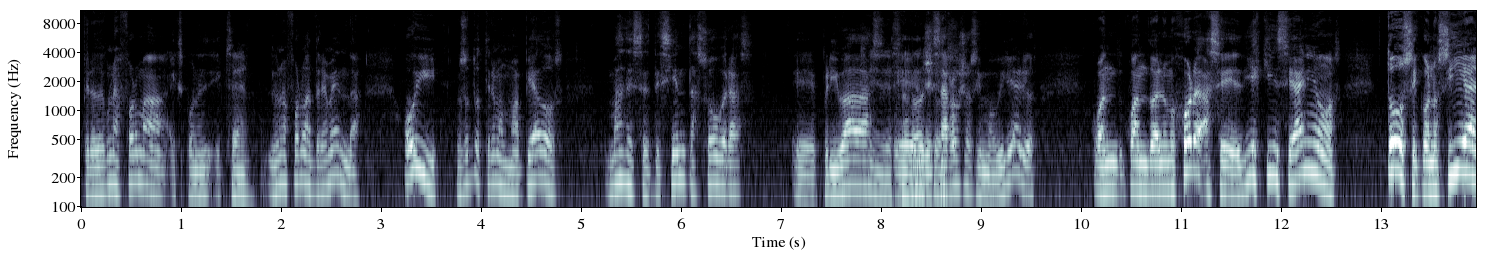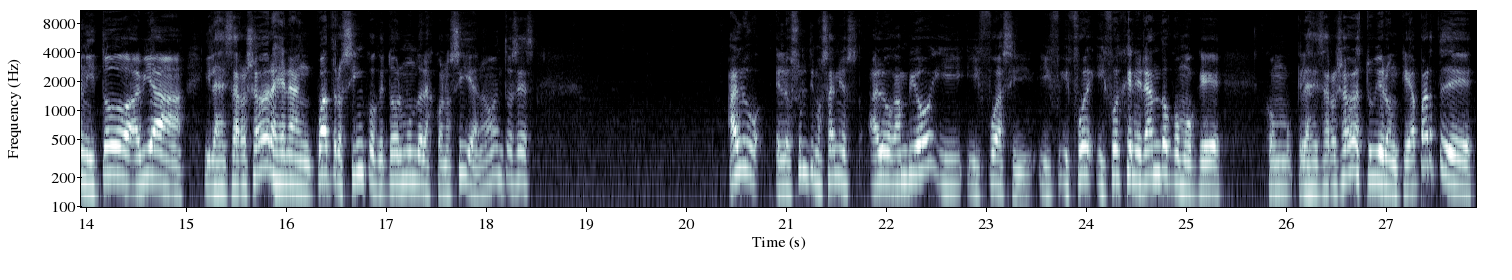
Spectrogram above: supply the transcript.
Pero de una forma exponen- Sí. de una forma tremenda. Hoy nosotros tenemos mapeados más de 700 obras eh, privadas, Sí, eh, desarrollos. desarrollos inmobiliarios. Cuando, cuando a lo mejor hace 10, 15 años todos se conocían y todo había y las desarrolladoras eran 4 o 5 que todo el mundo las conocía, ¿no? Entonces algo en los últimos años algo cambió y, y fue así y, y fue y fue generando como que como que las desarrolladoras tuvieron que aparte de,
